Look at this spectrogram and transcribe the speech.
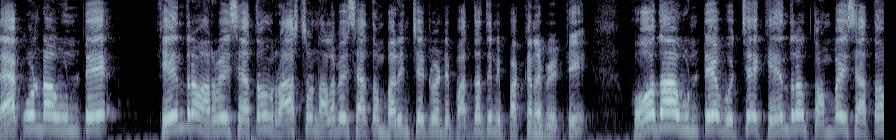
లేకుండా ఉంటే కేంద్రం అరవై శాతం రాష్ట్రం నలభై శాతం భరించేటువంటి పద్ధతిని పక్కన పెట్టి హోదా ఉంటే వచ్చే కేంద్రం తొంభై శాతం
